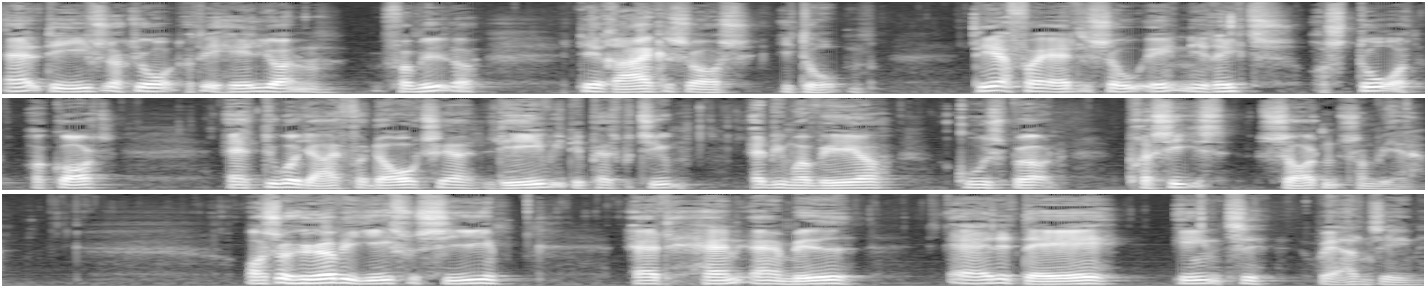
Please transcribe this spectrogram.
alt det Jesus har gjort, og det Helligånden formidler, det rækkes også i dåben. Derfor er det så uendelig rigt og stort og godt, at du og jeg får lov til at leve i det perspektiv, at vi må være Guds børn, præcis sådan som vi er. Og så hører vi Jesus sige, at han er med alle dage indtil verdens ende.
